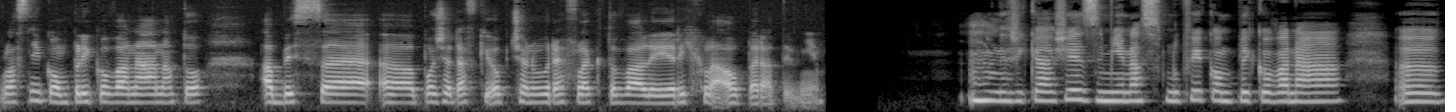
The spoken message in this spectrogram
vlastně komplikovaná na to, aby se eh, požadavky občanů reflektovaly rychle a operativně. Mm, říká, že změna smluv je komplikovaná. Eh,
